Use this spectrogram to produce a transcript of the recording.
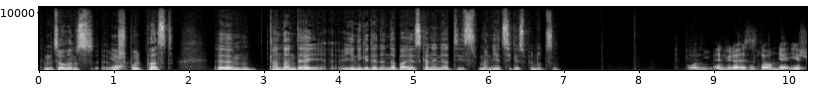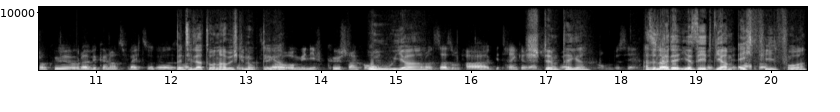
damit es auch ins äh, Ja. Mischpult passt, ähm, kann dann derjenige, der dann dabei ist, kann dann ja dies, mein jetziges benutzen. Und entweder ist es da unten ja eh schon kühl oder wir können uns vielleicht sogar so Ventilatoren habe ich so genug, 50 Digga. Euro Mini-Kühlschrank holen Oh und ja. uns da so ein paar Getränke reinstellen. Stimmt, Digga. Also Leute, ihr seht, wir haben echt viel vor.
